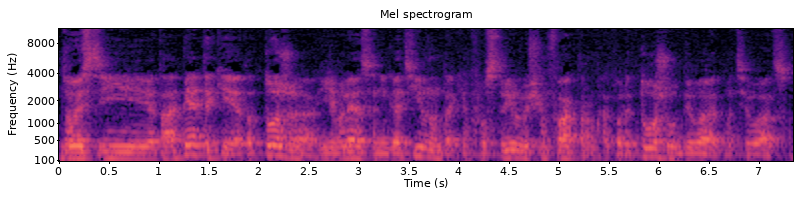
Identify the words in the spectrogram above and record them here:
То есть, и это опять-таки, это тоже является негативным таким фрустрирующим фактором, который тоже убивает мотивацию.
